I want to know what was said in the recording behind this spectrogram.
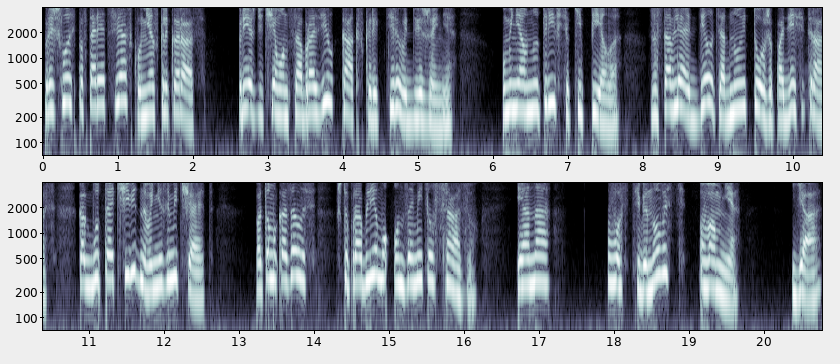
Пришлось повторять связку несколько раз, прежде чем он сообразил, как скорректировать движение. У меня внутри все кипело, заставляет делать одно и то же по десять раз, как будто очевидного не замечает. Потом оказалось, что проблему он заметил сразу, и она вот тебе новость во мне. Я,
